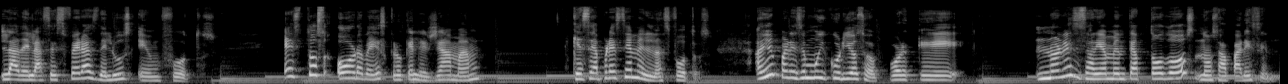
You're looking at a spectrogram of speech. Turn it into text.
la de las esferas de luz en fotos. Estos orbes, creo que les llaman, que se aprecian en las fotos. A mí me parece muy curioso porque no necesariamente a todos nos aparecen.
